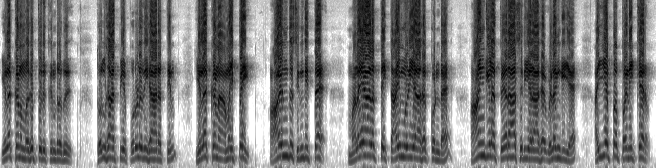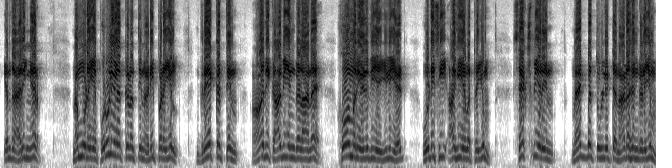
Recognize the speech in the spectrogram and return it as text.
இலக்கணம் வகுத்திருக்கின்றது. தொல்காப்பிய பொருளதிகாரத்தின் இலக்கண அமைப்பை ஆழ்ந்து சிந்தித்த மலையாளத்தை தாய்மொழியாக கொண்ட ஆங்கில பேராசிரியராக விளங்கிய ஐயப்ப பணிக்கர் என்ற அறிஞர் நம்முடைய பொருள் இலக்கணத்தின் அடிப்படையில் கிரேக்கத்தின் ஆதி காவியங்களான ஹோமர் எழுதிய இலியட் ஒடிசி ஆகியவற்றையும் ஷேக்ஸ்பியரின் மேக்பத் உள்ளிட்ட நாடகங்களையும்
